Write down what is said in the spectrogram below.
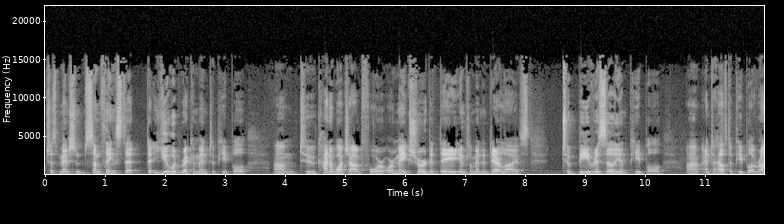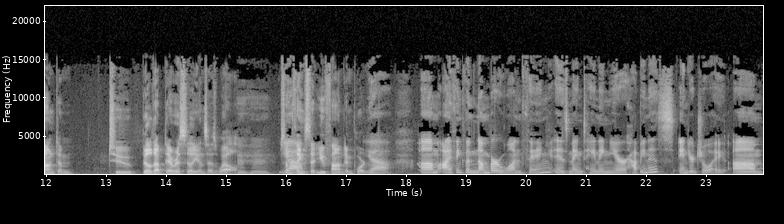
just mention some things that that you would recommend to people um, to kind of watch out for or make sure that they implement in their lives to be resilient people uh, and to help the people around them to build up their resilience as well. mm-hmm. Some yeah. things that you found important. Yeah. Um, I think the number one thing is maintaining your happiness and your joy. Um,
